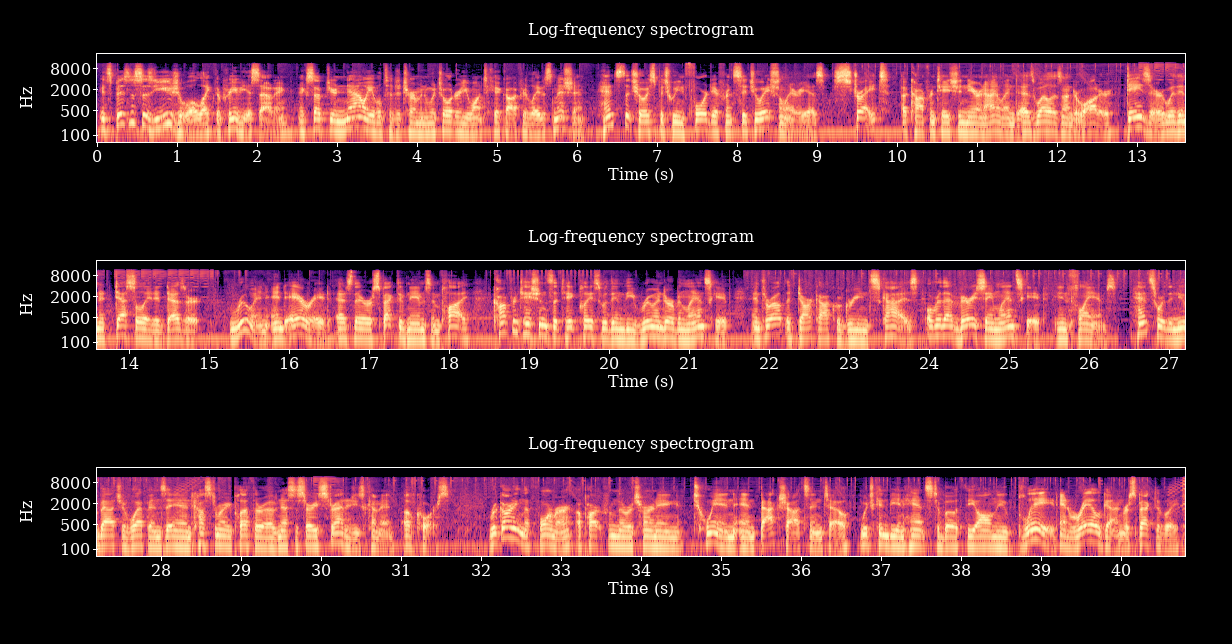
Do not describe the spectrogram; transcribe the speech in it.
It's business as usual like the previous outing, except you're now able to determine which order you want to kick off your latest mission. Hence the choice between four different situational areas. Strite, a confrontation near an island as well as underwater. Dazer, within a desolated desert. Ruin and Air Raid, as their respective names imply, confrontations that take place within the ruined urban landscape and throughout the dark aqua green skies over that very same landscape in flames. Hence where the new batch of weapons and customary plethora of necessary strategies come in, of course. Regarding the former, apart from the returning twin and backshots in tow, which can be enhanced to both the all-new blade and railgun respectively.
